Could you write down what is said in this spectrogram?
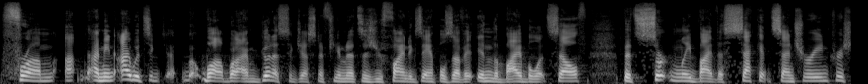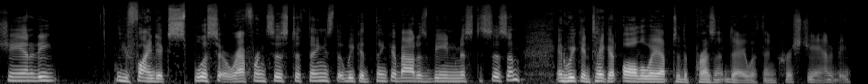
from, uh, I mean, I would, well, what I'm going to suggest in a few minutes is you find examples of it in the Bible itself, but certainly by the second century in Christianity, you find explicit references to things that we could think about as being mysticism, and we can take it all the way up to the present day within Christianity.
